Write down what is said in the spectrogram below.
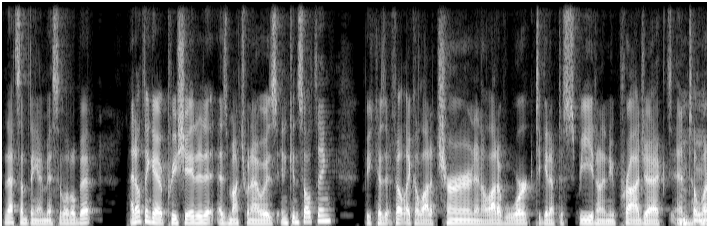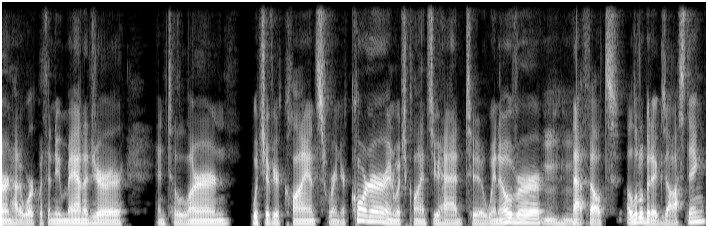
And that's something I miss a little bit. I don't think I appreciated it as much when I was in consulting because it felt like a lot of churn and a lot of work to get up to speed on a new project and to Mhm. learn how to work with a new manager and to learn which of your clients were in your corner and which clients you had to win over. Mhm. That felt a little bit exhausting.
